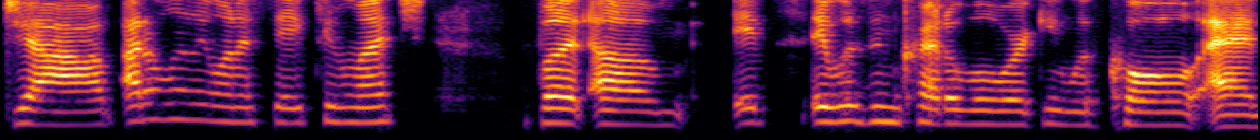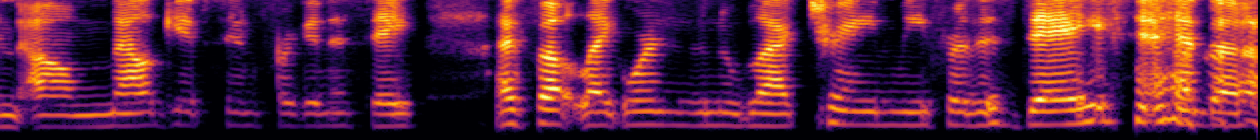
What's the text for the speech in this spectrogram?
job. I don't really want to say too much, but um, it's it was incredible working with Cole and um, Mel Gibson. For goodness sake, I felt like Orange Is the New Black trained me for this day, and uh,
